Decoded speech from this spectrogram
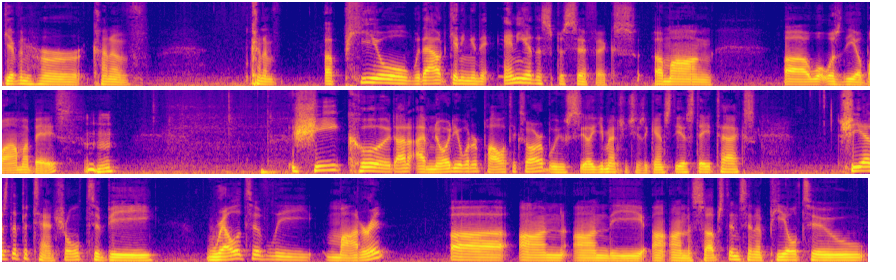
given her kind of kind of appeal without getting into any of the specifics among uh, what was the Obama base. Mm-hmm. She could. I, I have no idea what her politics are, but we see, like you mentioned, she's against the estate tax. She has the potential to be relatively moderate uh, on on the uh, on the substance and appeal to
